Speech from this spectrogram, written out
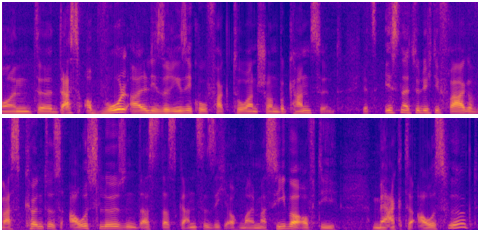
Und äh, das, obwohl all diese Risikofaktoren schon bekannt sind. Jetzt ist natürlich die Frage, was könnte es auslösen, dass das Ganze sich auch mal massiver auf die Märkte auswirkt.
